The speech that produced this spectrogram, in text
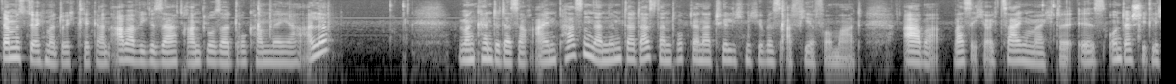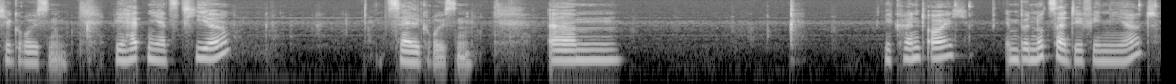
Da müsst ihr euch mal durchklickern. Aber wie gesagt, randloser Druck haben wir ja alle. Man könnte das auch einpassen, dann nimmt er das, dann druckt er natürlich nicht über das A4-Format. Aber was ich euch zeigen möchte, ist unterschiedliche Größen. Wir hätten jetzt hier Zellgrößen. Ähm, ihr könnt euch im Benutzer definiert,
